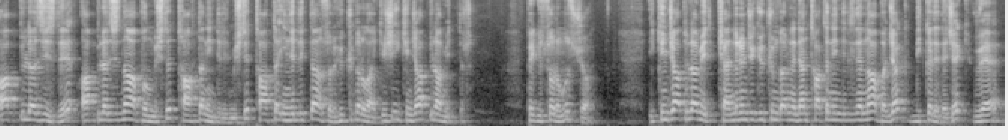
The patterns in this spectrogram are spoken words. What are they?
Abdülaziz'di. Abdülaziz ne yapılmıştı? Tahttan indirilmişti. Tahta indirildikten sonra hükümdar olan kişi ikinci Abdülhamit'tir. Peki sorumuz şu. İkinci Abdülhamit kendinden önceki hükümdar neden tahttan indirildiğinde ne yapacak? Dikkat edecek ve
